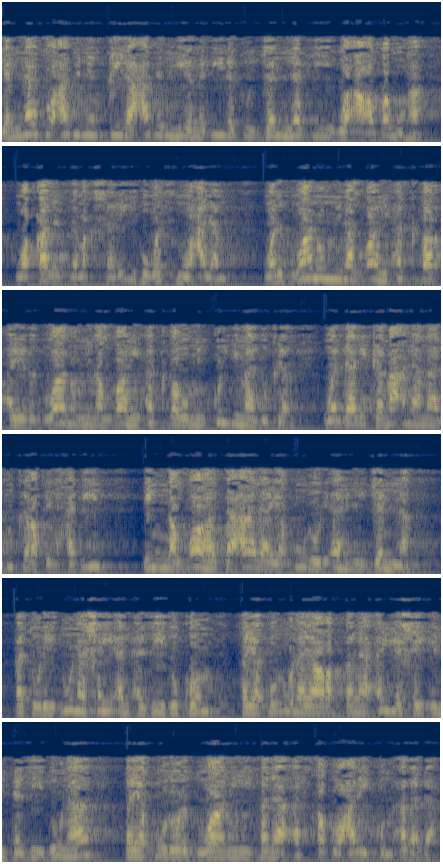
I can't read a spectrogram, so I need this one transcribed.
جنات عدن قيل عدن هي مدينة الجنة وأعظمها. وقال الزمخشري هو اسم علم. ورضوان من الله أكبر أي رضوان من الله أكبر من كل ما ذكر. وذلك معنى ما ذكر في الحديث إن الله تعالى يقول لأهل الجنة أتريدون شيئا أزيدكم؟ فيقولون يا ربنا أي شيء تزيدنا فيقول رضواني فلا أسقط عليكم أبدا.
